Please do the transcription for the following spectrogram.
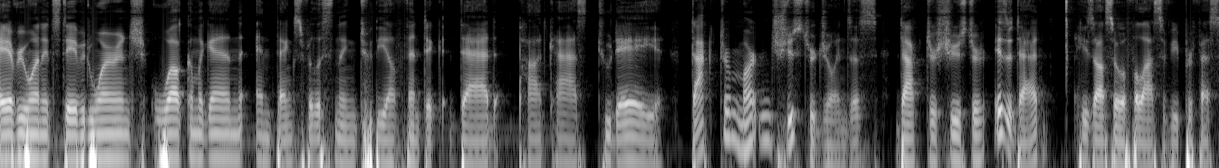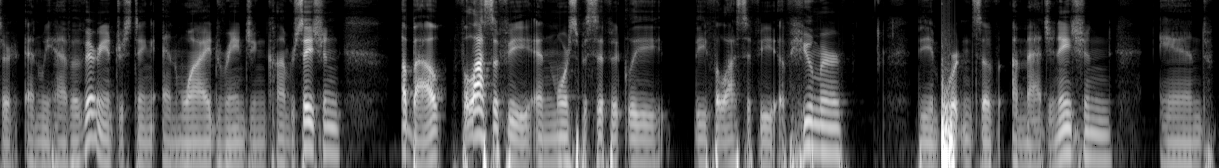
Hey everyone, it's David Waranch. Welcome again, and thanks for listening to the Authentic Dad podcast today. Dr. Martin Shuster joins us. Dr. Shuster is a dad. He's also a philosophy professor, and we have a very interesting and wide ranging conversation about philosophy, and more specifically, the philosophy of humor, the importance of imagination, and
